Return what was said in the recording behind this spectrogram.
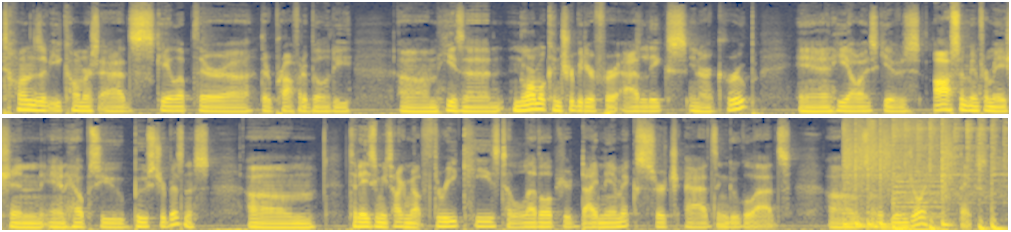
tons of e-commerce ads scale up their uh, their profitability. Um, he is a normal contributor for AdLeaks in our group, and he always gives awesome information and helps you boost your business. Um, today's gonna be talking about three keys to level up your dynamic search ads and Google Ads. Um, so hope you enjoy. Thanks.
